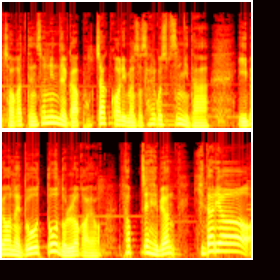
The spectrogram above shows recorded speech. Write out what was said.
저 같은 손님들과 복작거리면서 살고 싶습니다. 이번에도 또 놀러 가요. 협재 해변 기다려!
